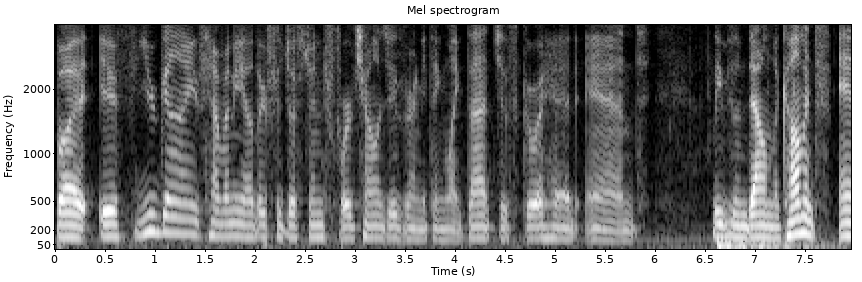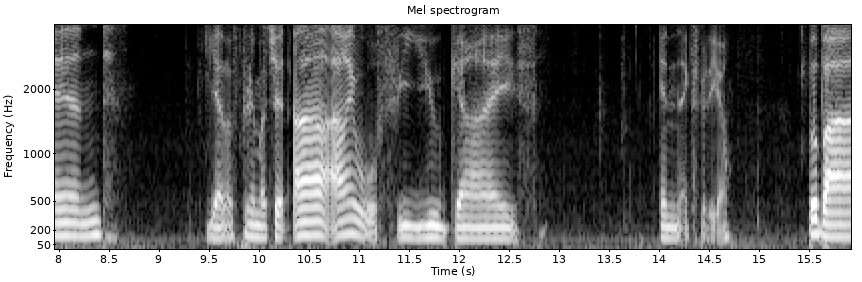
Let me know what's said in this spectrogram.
but if you guys have any other suggestions for challenges or anything like that, just go ahead and leave them down in the comments and yeah, that's pretty much it. Uh I will see you guys in the next video. Bye-bye.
